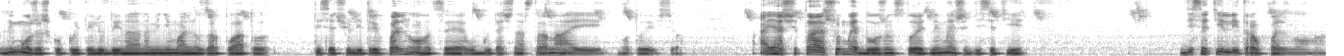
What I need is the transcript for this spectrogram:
не можеш купити людина на мінімальну зарплату тисячу літрів пального, це убиточна страна і ото і все. А я вважаю, що мед должен стоїти не менше 10, 10 літрів пального.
